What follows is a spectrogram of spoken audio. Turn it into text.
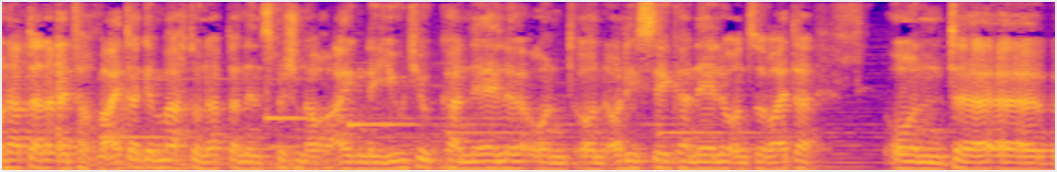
und habe dann einfach weitergemacht und habe dann inzwischen auch eigene YouTube-Kanäle und, und Odyssey-Kanäle und so weiter. Und äh,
